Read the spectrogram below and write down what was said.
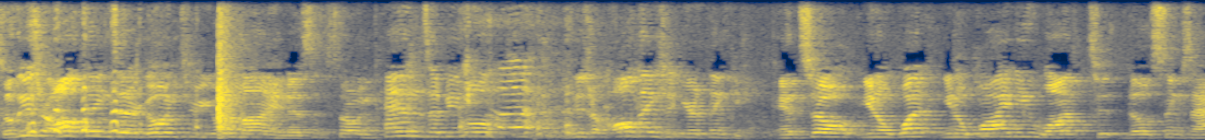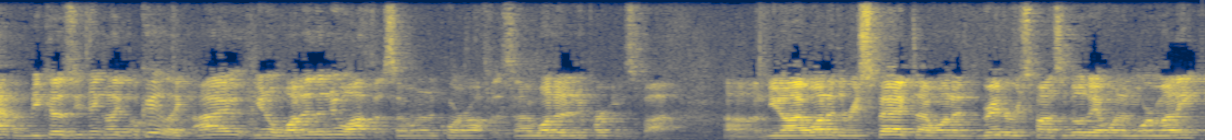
So these are all things that are going through your mind as throwing pens at people. These are all things that you're thinking. And so, you know what, you know, why do you want to, those things to happen? Because you think like, okay, like I, you know, wanted a new office. I wanted a corner office. I wanted a new parking spot. Um, you know, I wanted the respect. I wanted greater responsibility. I wanted more money.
